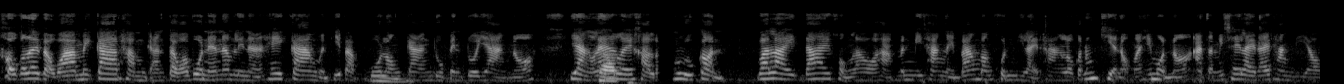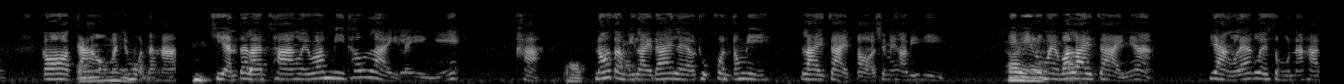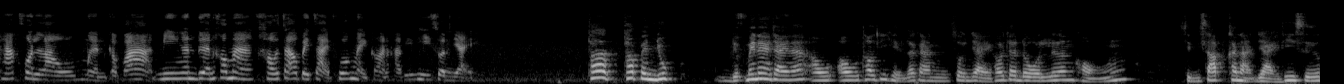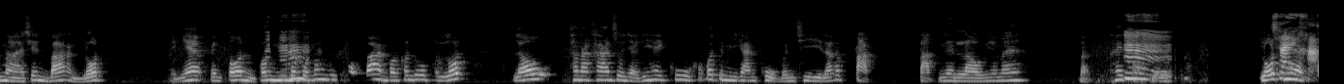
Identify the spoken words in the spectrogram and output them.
เขาก็เลยแบบว่าไม่กล้าทำกัน แต่ว่าโบแนะนำเลยนะ ให้กลางเหมือนที่แบบโบลองกลางดูเป็นตัวอย่างเนาะอย่างแรคกรับเลยค่ะ เราต้องรู้ก่อน ว่ารายได้ของเราอะค่ะ มันมีทางไหนบ้างบางคนมีหลายทาง เราก็ต้องเขียนออกมาให้หมดเนาะอาจจะไม่ใช่รายได้ทางเดียว ก็กางออกมาให้หมดนะคะ เขียนแต่ละทางเลยว่ามีเท่าไหร่อะไรอย่างนี้ ค่ะครับนอกจากมีรายได้แล้ว ทุกคนต้องมีรายจ่ายต่อใช่ไหมคะพี่พีใช่พี่พีฮะรู้ไหมว่ารายจ่ายเนี่ย อย่างแรกเลยสมมตินะคะ ถ้าคนเราเหมือนกับว่ามีเงินเดือนเข้ามาเขาจะเอาไปจ่ายพวกไหนก่อนคะพี่พีส่วนใหญ่ ถ้าถ้าเป็นยุคเดี๋ยว ไม่แน่ใจนะ เอาเอาเท่าที่เห็นแล้วกัน ส่วนใหญ่เขาจะโดนเรื่องของสินทรัพย์ขนาดใหญ่ที่ซื้อมาเช่นบ้านรถ อย่างเงี้ยเป็นต้น เพราะมีอืมบางคนต้องมีผ่อนบ้านผ่อนคอนโดผ่อนรถ แล้วธนาคารส่วนใหญ่ที่ให้กู้เขาก็จะมีการผูกบัญชีแล้วก็ตัดตัดเงินเราใช่ไหมแบบให้ตัดเลยรถใช่เนี่ยค่ะ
